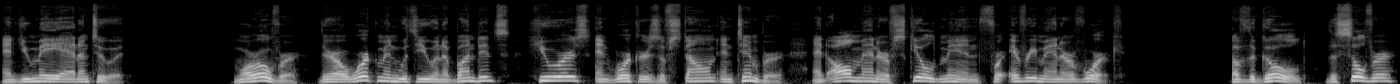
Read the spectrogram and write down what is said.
and you may add unto it. Moreover, there are workmen with you in abundance, hewers and workers of stone and timber, and all manner of skilled men for every manner of work. Of the gold, the silver,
